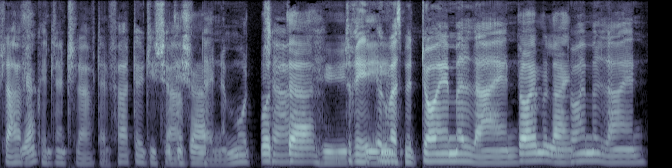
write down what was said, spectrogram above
Schlaf, ja? Kindlein, schlaf, dein Vater, die Schaf, die Schaf deine Mutter. Mutter dreh irgendwas mit Däumelein. Däumelein. Däumelein.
